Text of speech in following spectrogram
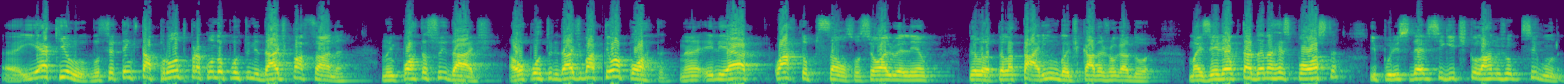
É, e é aquilo, você tem que estar pronto para quando a oportunidade passar, né? Não importa a sua idade. A oportunidade bateu a porta, né? Ele é a quarta opção, se você olha o elenco pela, pela tarimba de cada jogador. Mas ele é o que está dando a resposta e por isso deve seguir titular no jogo de segunda.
